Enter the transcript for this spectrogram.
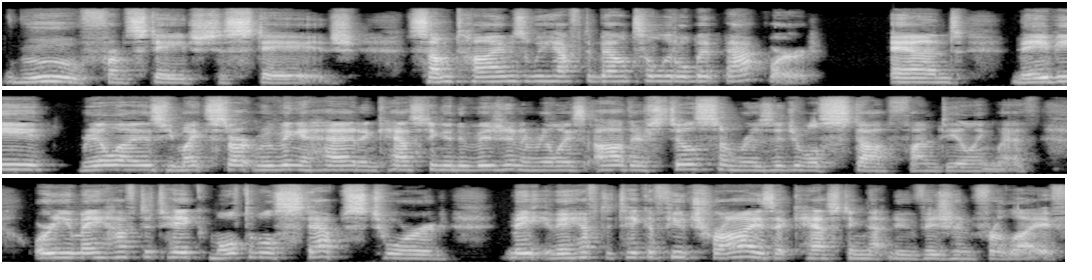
move from stage to stage. Sometimes we have to bounce a little bit backward and maybe realize you might start moving ahead and casting a division and realize, ah, oh, there's still some residual stuff I'm dealing with. Or you may have to take multiple steps toward, may, may have to take a few tries at casting that new vision for life.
